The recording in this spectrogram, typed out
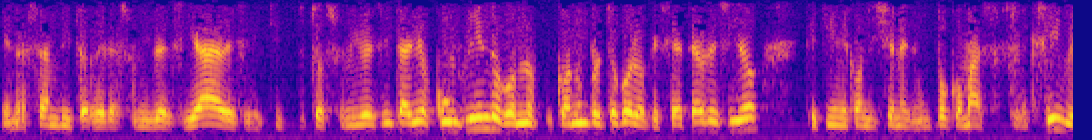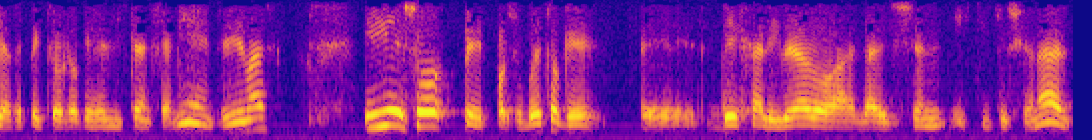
en los ámbitos de las universidades, institutos universitarios, cumpliendo con, con un protocolo que se ha establecido que tiene condiciones un poco más flexibles respecto a lo que es el distanciamiento y demás. Y eso, eh, por supuesto que eh, deja librado a la decisión institucional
